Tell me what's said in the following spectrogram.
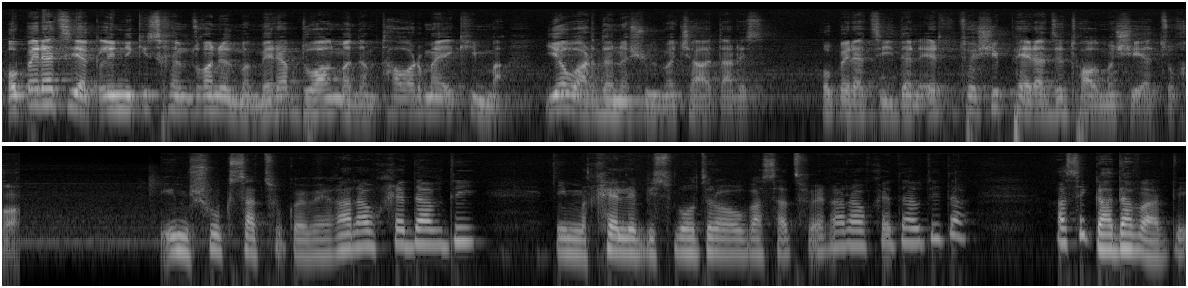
ოპერაცია კლინიკის ხელმძღვანელმა მერაბ დვალმა და მთავარმა ექიმმა იო ვარდანაშვილმა ჩაატარეს. ოპერაციიდან ერთ თვეში ფერაძე თვალმა შეაწუხა. იმ შუქსაც უკვე ვეღარ ავხედავდი, იმ ხელების მოძრაობასაც ვეღარ ავხედავდი და ასე გადავარდი.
